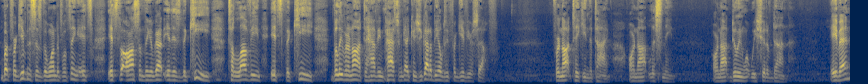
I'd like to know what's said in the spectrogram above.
But forgiveness is the wonderful thing. It's, it's the awesome thing of God. It is the key to loving. It's the key, believe it or not, to having passion for God because you got to be able to forgive yourself for not taking the time or not listening or not doing what we should have done. Amen?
